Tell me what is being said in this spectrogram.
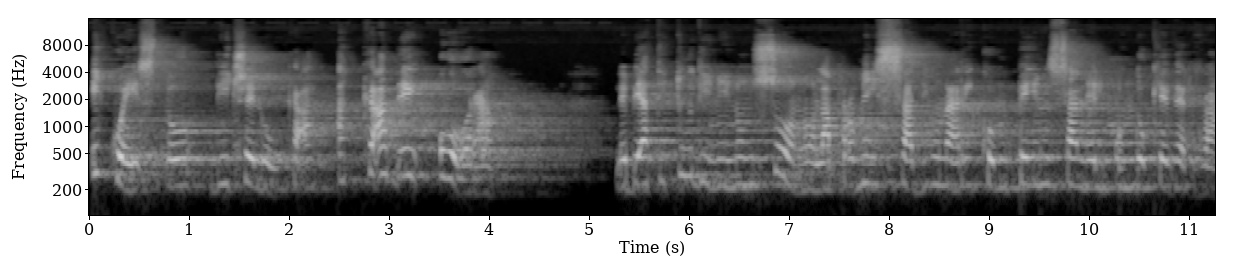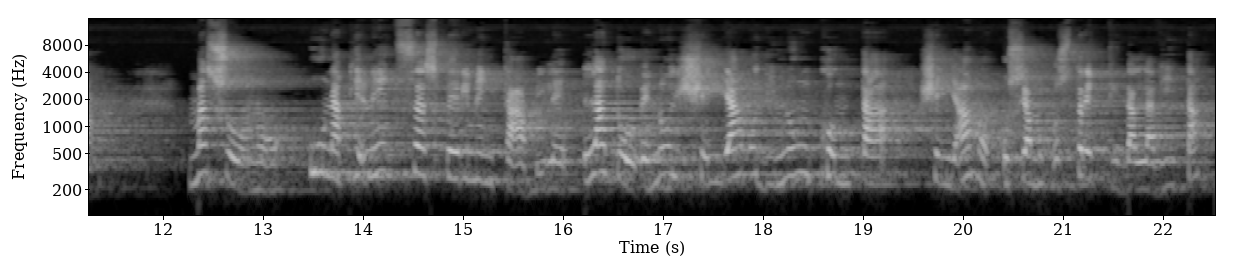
E questo, dice Luca, accade ora. Le beatitudini non sono la promessa di una ricompensa nel mondo che verrà, ma sono una pienezza sperimentabile, laddove noi scegliamo di non contare, scegliamo o siamo costretti dalla vita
